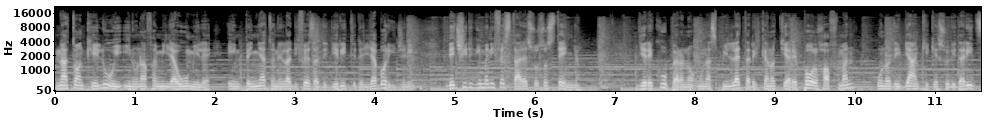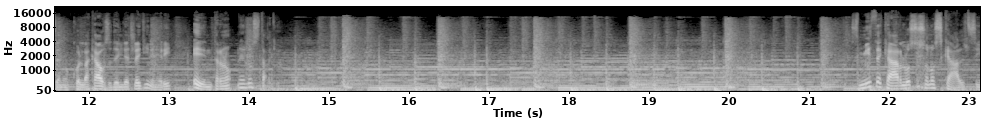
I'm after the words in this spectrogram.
nato anche lui in una famiglia umile e impegnato nella difesa dei diritti degli aborigeni, decide di manifestare il suo sostegno. Gli recuperano una spilletta del canottiere Paul Hoffman, uno dei bianchi che solidarizzano con la causa degli atleti neri, ed entrano nello stadio. Smith e Carlos sono scalzi.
